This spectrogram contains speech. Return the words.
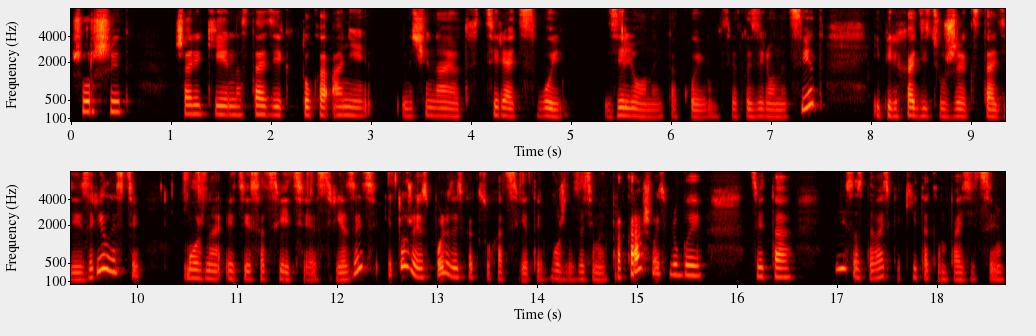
шуршит. Шарики на стадии, как только они начинают терять свой зеленый такой светло-зеленый цвет и переходить уже к стадии зрелости – можно эти соцветия срезать и тоже использовать как сухоцветы. Можно затем их прокрашивать в любые цвета и создавать какие-то композиции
